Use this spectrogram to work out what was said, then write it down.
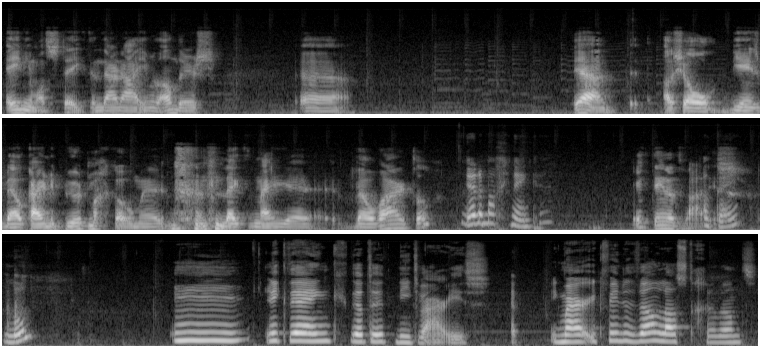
één iemand steekt en daarna iemand anders. eh, ja, als je al niet eens bij elkaar in de buurt mag komen, dan lijkt het mij eh, wel waar, toch? Ja, dat mag je denken. Ik denk dat het waar Oké. is. Lon? Mm, ik denk dat het niet waar is. Ik, maar ik vind het wel een lastige, want...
